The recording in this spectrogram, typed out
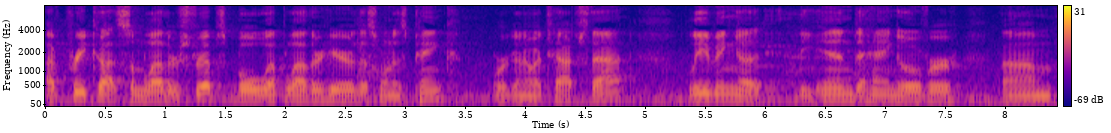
I've pre-cut some leather strips, bullwhip leather here. This one is pink. We're going to attach that, leaving uh, the end to hang over um,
